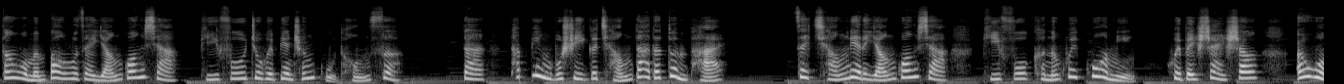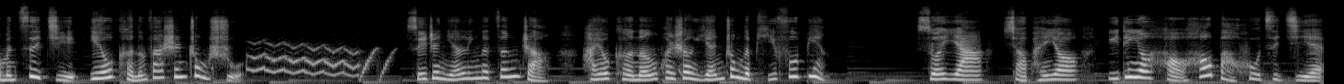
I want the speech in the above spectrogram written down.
当我们暴露在阳光下，皮肤就会变成古铜色，但它并不是一个强大的盾牌。在强烈的阳光下，皮肤可能会过敏，会被晒伤，而我们自己也有可能发生中暑。随着年龄的增长，还有可能患上严重的皮肤病。所以啊，小朋友一定要好好保护自己。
